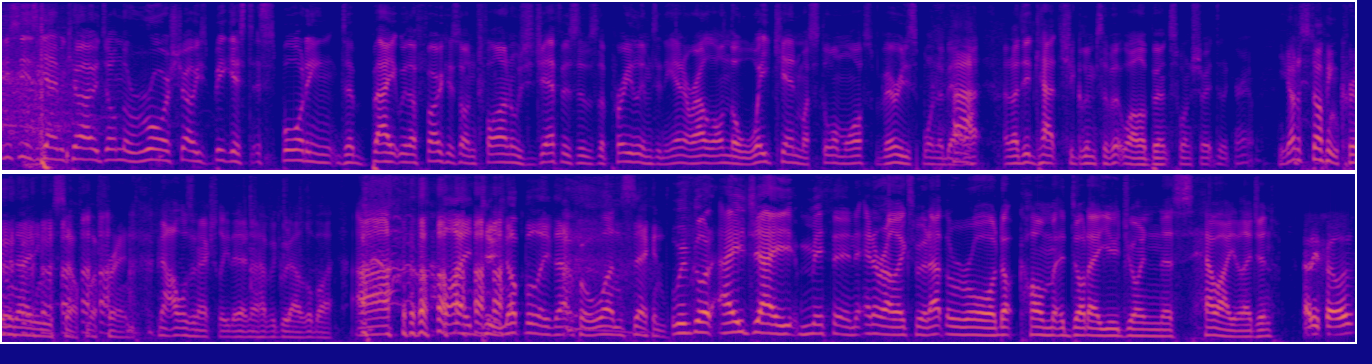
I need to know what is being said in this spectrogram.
This is Game of Codes on the Roar Show's biggest sporting debate with a focus on finals. Jeff, as it was the prelims in the NRL on the weekend. My Storm lost. Very disappointed about that. And I did catch a glimpse of it while I burnt Swan Street to the ground. You got to stop incriminating yourself, my friend. No, I wasn't actually there and I have a good alibi. Uh, I do not believe that for one second. we've got AJ Mithen, NRL expert at theroar.com.au joining us. How are you, legend? Howdy, fellas.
